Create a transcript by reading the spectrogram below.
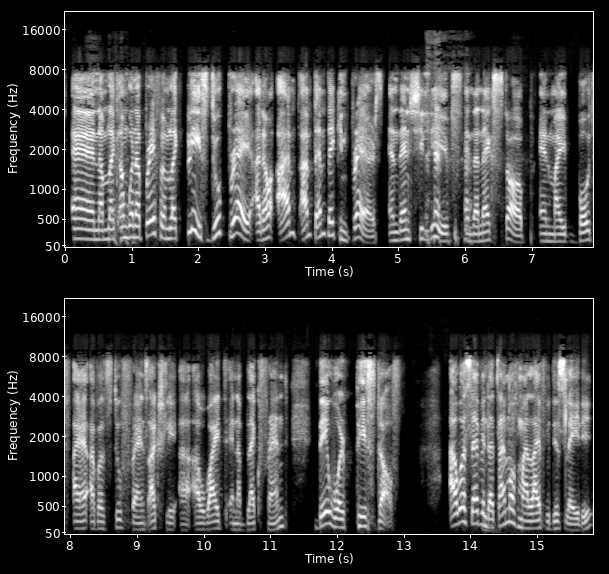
and I'm like, I'm to pray for him. like, please do pray. I know I'm, I'm, I'm taking prayers. And then she leaves in the next stop. And my both, I, I was two friends, actually a, a white and a black friend. They were pissed off I was having the time of my life with this lady.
